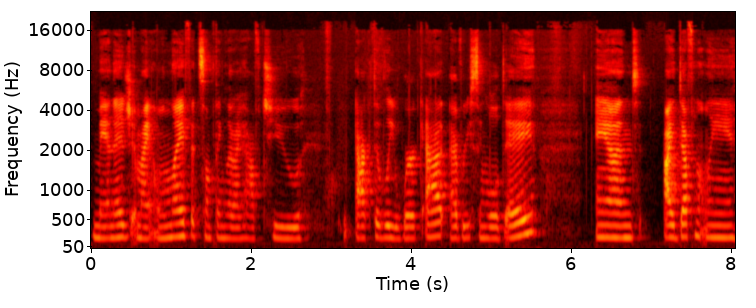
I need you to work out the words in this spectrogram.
manage in my own life. It's something that I have to actively work at every single day. And I definitely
